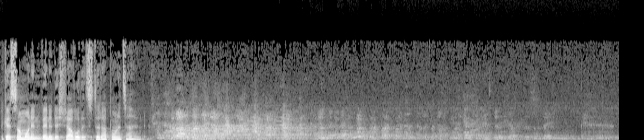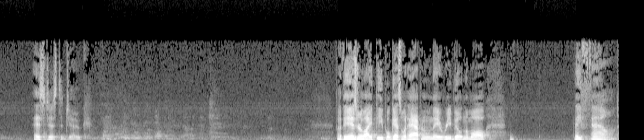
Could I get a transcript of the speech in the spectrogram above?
because someone invented a shovel that stood up on its own. It's just a joke. But the Israelite people, guess what happened when they were rebuilding the wall? They found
